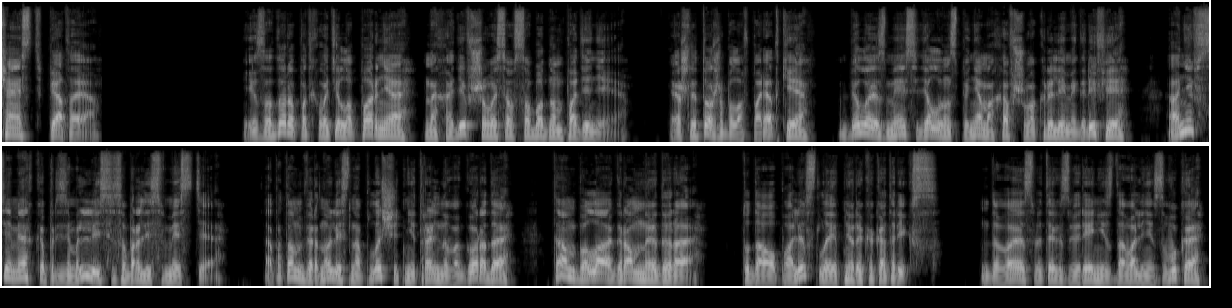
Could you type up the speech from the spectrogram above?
Часть пятая. Изодора подхватила парня, находившегося в свободном падении. Эшли тоже была в порядке. Белая змея сидела на спине махавшего крыльями Гриффи. Они все мягко приземлились и собрались вместе. А потом вернулись на площадь нейтрального города. Там была огромная дыра. Туда упали Слейпнер Кокатрикс. Двое святых зверей не издавали ни звука,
